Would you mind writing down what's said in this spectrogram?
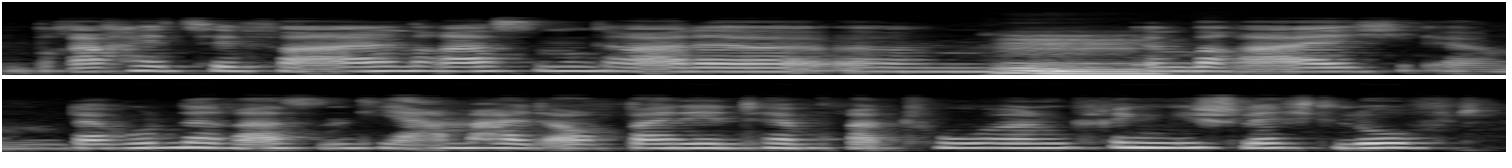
brachycephalen Rassen, gerade ähm, mm. im Bereich ähm, der Hunderassen, die haben halt auch bei den Temperaturen, kriegen die schlecht Luft.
